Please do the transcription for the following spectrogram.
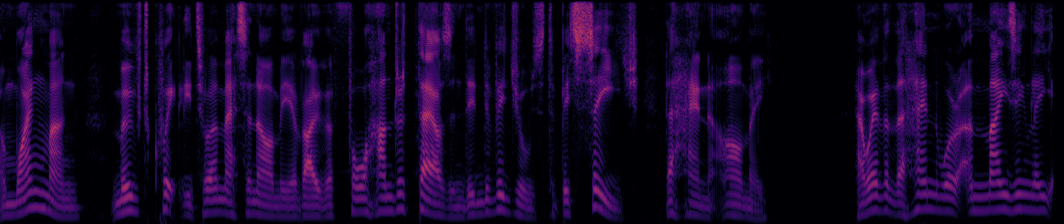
and Wang Mang moved quickly to amass an army of over 400,000 individuals to besiege the Han army. However, the Han were amazingly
